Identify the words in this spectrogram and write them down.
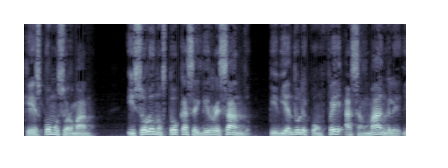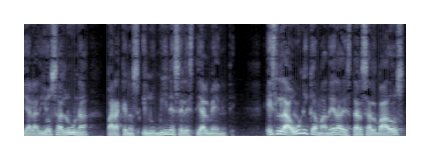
que es como su hermano, y solo nos toca seguir rezando, pidiéndole con fe a San Mangle y a la diosa Luna para que nos ilumine celestialmente. Es la única manera de estar salvados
